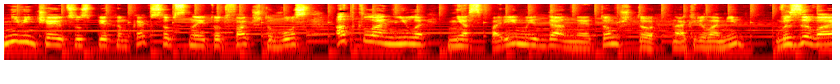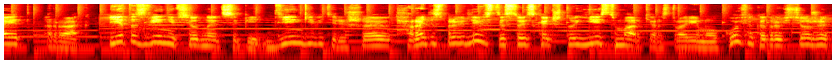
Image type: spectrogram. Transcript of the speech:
не венчаются успехом, как, собственно, и тот факт, что ВОЗ отклонила неоспоримые данные о том, что акриламид вызывает рак. И это звенья все одной цепи. Деньги ведь решают. Ради справедливости стоит сказать, что есть марки растворимого кофе, которые все же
